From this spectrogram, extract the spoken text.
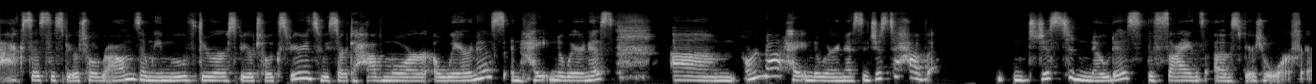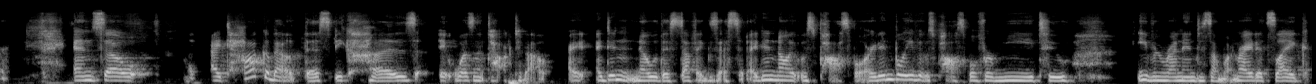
access the spiritual realms and we move through our spiritual experience, we start to have more awareness and heightened awareness, um, or not heightened awareness, just to have just to notice the signs of spiritual warfare. And so I talk about this because it wasn't talked about. Right? I didn't know this stuff existed. I didn't know it was possible, or I didn't believe it was possible for me to even run into someone, right? It's like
